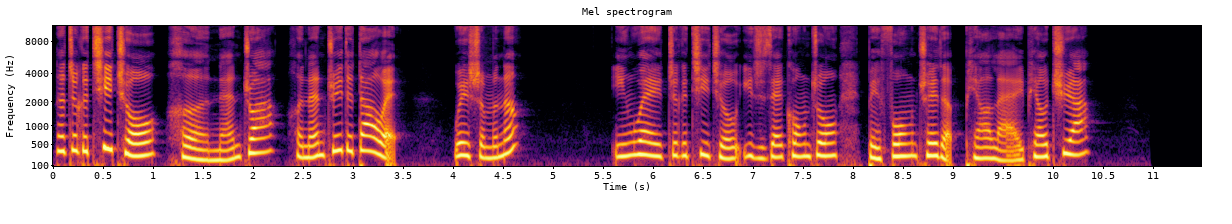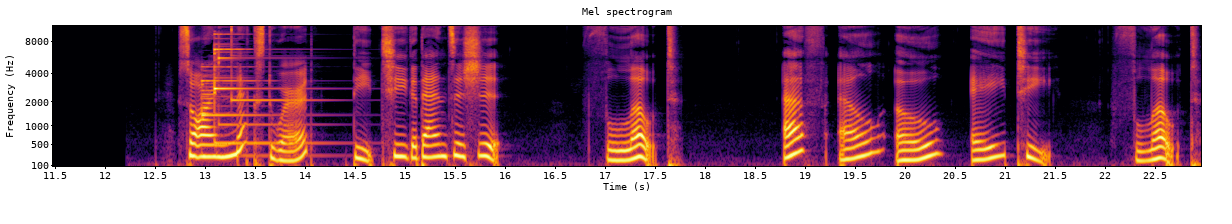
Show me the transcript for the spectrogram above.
那这个气球很难抓，很难追得到诶，为什么呢？因为这个气球一直在空中被风吹得飘来飘去啊。So our next word，第七个单字是 float，f l o a t，float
